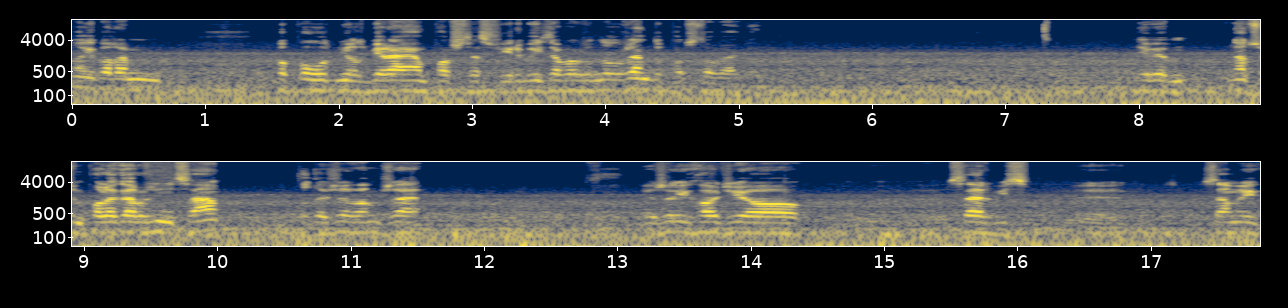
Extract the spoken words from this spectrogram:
no i potem po południu odbierają pocztę z firmy i zawożą do urzędu pocztowego. Nie wiem na czym polega różnica. Podejrzewam, że jeżeli chodzi o serwis y, samej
